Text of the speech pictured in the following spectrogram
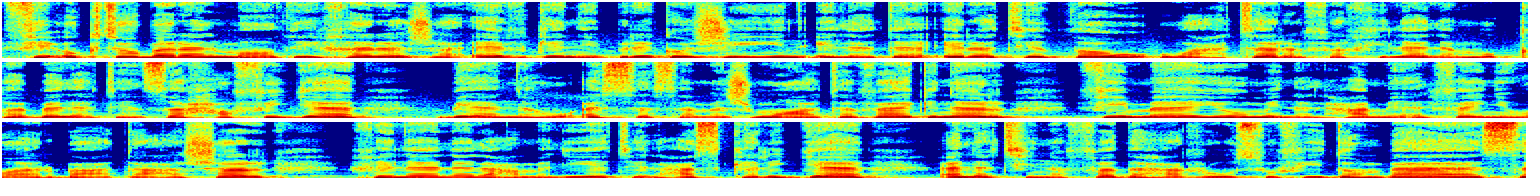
في أكتوبر الماضي خرج إيفغيني بريغوجين إلى دائرة الضوء واعترف خلال مقابلة صحفية بأنه أسس مجموعة فاغنر في مايو من العام 2014 خلال العملية العسكرية التي نفذها الروس في دونباس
